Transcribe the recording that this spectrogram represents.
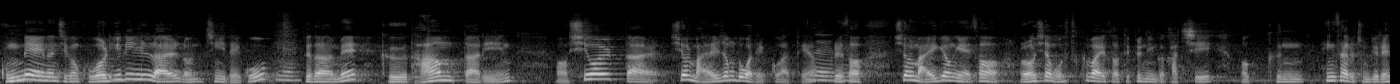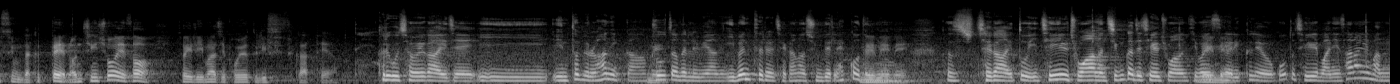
국내에는 지금 9월 1일 날 런칭이 되고 네. 그 다음에 그 다음 달인 어, 10월 달, 10월 말 정도가 될 것 같아요. 네, 그래서 10월 말경에서 러시아 모스크바에서 대표님과 같이 어, 큰 행사를 준비를 했습니다. 그때 런칭 쇼에서 저희 리마지 보여드릴 수 있을 것 같아요. 그리고 저희가 이제 이 인터뷰를 하니까 네. 구독자들을 위한 이벤트를 제가 하나 준비를 했거든요. 네네네. 그래서 제가 또이 제일 좋아하는 지금까지 제일 좋아하는 디바이스가 네네. 리클레어고 또 제일 많이 사랑받는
